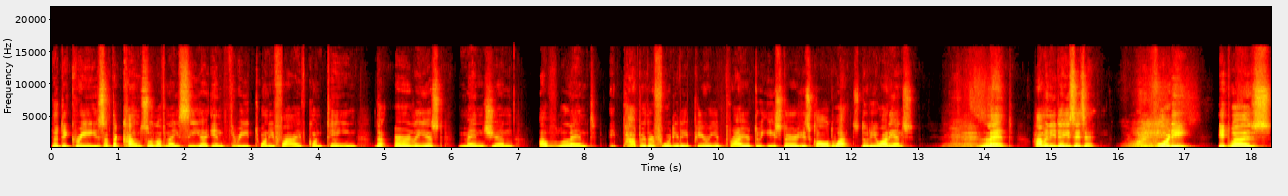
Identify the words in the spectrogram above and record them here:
The decrees of the Council of Nicaea in 325 contain the earliest mention of Lent. A popular 40 day period prior to Easter is called what? Studio audience? Lent. Lent. How many days is it? 40. 40. It was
